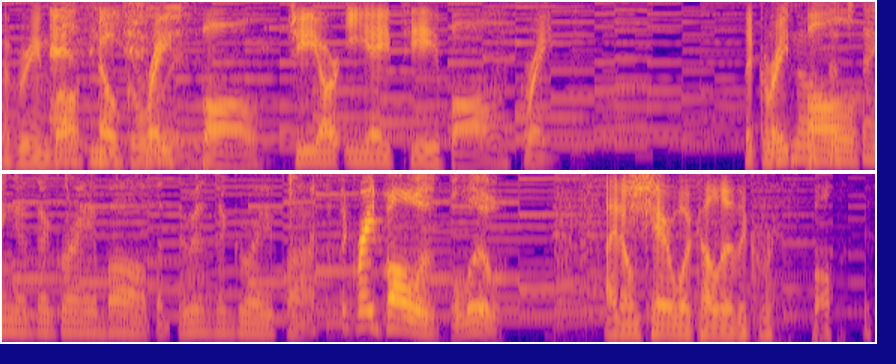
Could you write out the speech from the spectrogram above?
A green ball? As No, great should. ball. G R E A T ball. Great. The great There's great no ball. such thing as a gray ball, but there is a gray I fox. thought the Great Ball was blue. I don't care what color the great ball is.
